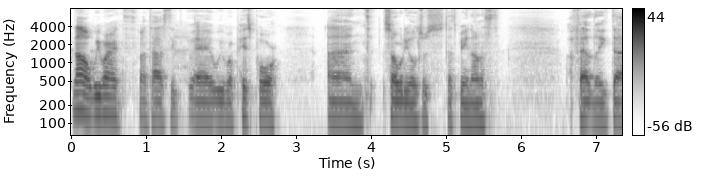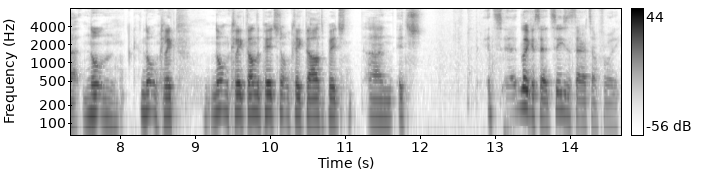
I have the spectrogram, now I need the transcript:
No, we weren't fantastic. Uh, we were piss poor, and so were the ultras. That's being honest. I felt like that. Nothing, nothing clicked. Nothing clicked on the pitch. Nothing clicked off the pitch, and it's, it's like I said. Season starts on Friday,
